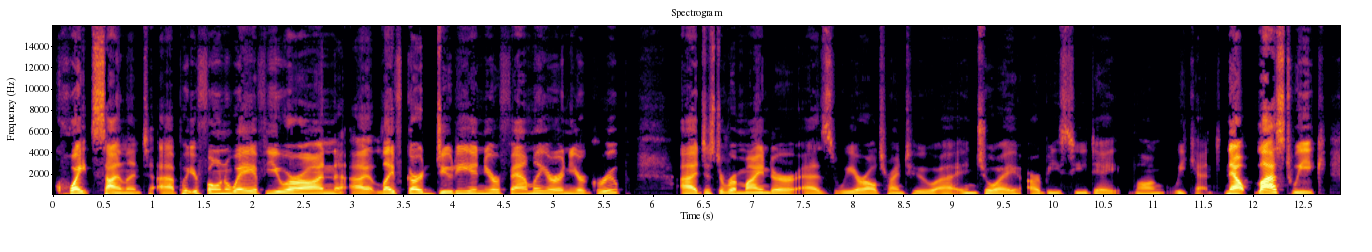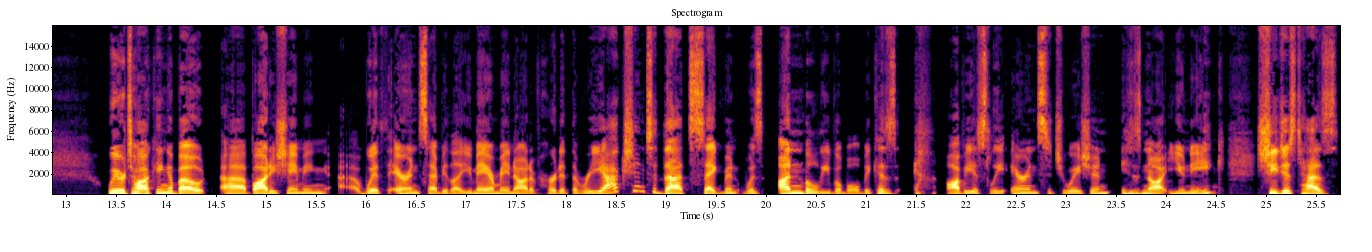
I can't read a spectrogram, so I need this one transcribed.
quite silent. Uh, put your phone away if you are on uh, lifeguard duty in your family or in your group. Uh, just a reminder as we are all trying to uh, enjoy our BC Day long weekend. Now, last week, we were talking about uh, body shaming with Erin Cebula. You may or may not have heard it. The reaction to that segment was unbelievable because obviously Erin's situation is not unique. She just has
